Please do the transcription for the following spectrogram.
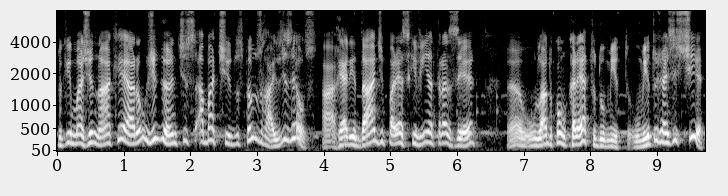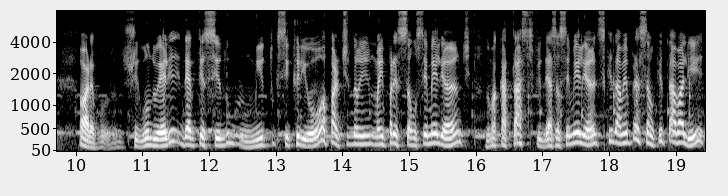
do que imaginar que eram gigantes abatidos pelos raios de Zeus. A realidade parece que vinha trazer é, o lado concreto do mito. O mito já existia. Ora, segundo ele, deve ter sido um mito que se criou a partir de uma impressão semelhante, de uma catástrofe dessas semelhantes, que dava a impressão que estava ali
